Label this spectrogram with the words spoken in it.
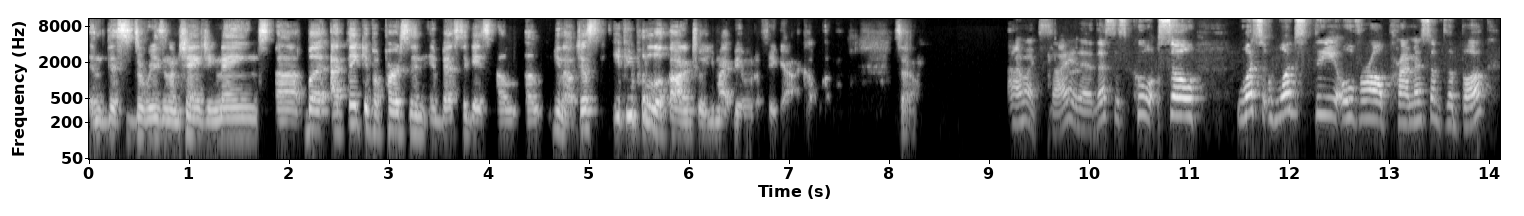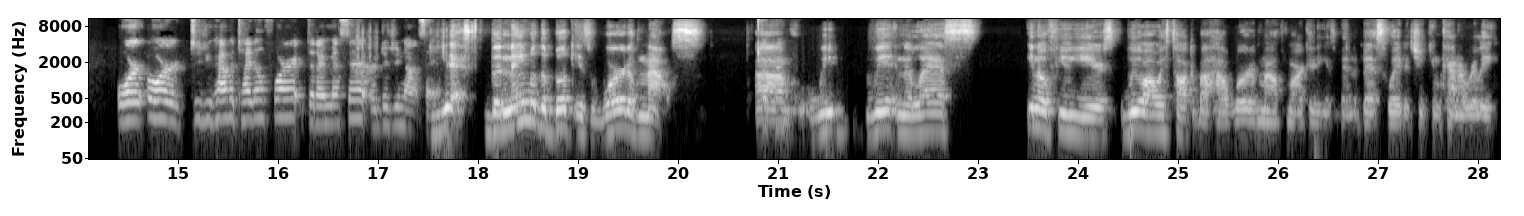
and this is the reason I'm changing names. Uh, but I think if a person investigates, a, a, you know, just if you put a little thought into it, you might be able to figure out a couple of them. So I'm excited. This is cool. So what's what's the overall premise of the book? Or or did you have a title for it? Did I miss it or did you not say it? Yes. The name of the book is Word of Mouse. Um, okay. We we in the last you know few years we've always talked about how word of mouth marketing has been the best way that you can kind of really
